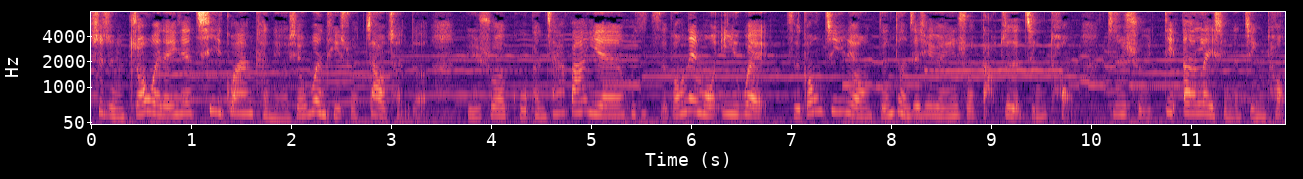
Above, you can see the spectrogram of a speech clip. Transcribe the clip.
是指你周围的一些器官可能有些问题所造成的，比如说骨盆腔发炎，或是子宫内膜异位、子宫肌瘤等等这些原因所导致的经痛，这是属于第二类型的经痛。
